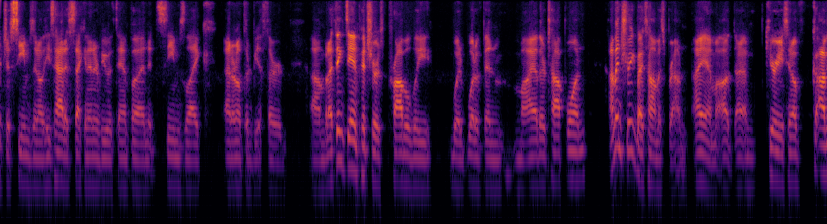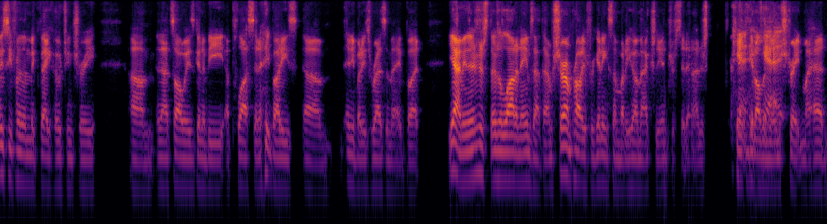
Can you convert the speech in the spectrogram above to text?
it just seems you know he's had his second interview with Tampa, and it seems like I don't know if there'd be a third. Um, but I think Dan Pitcher is probably would would have been my other top one. I'm intrigued by Thomas Brown. I am. Uh, I'm curious. You know, obviously from the McVay coaching tree, um, and that's always going to be a plus in anybody's um, anybody's resume. But yeah, I mean, there's just there's a lot of names out there. I'm sure I'm probably forgetting somebody who I'm actually interested in. I just can't get all the yeah. names straight in my head.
